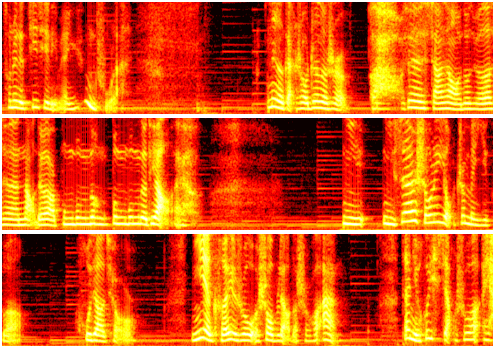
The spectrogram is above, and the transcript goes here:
从这个机器里面运出来。那个感受真的是啊！我现在想想，我都觉得现在脑袋有点嘣嘣咚嘣嘣的跳。哎呀！你你虽然手里有这么一个呼叫球，你也可以说我受不了的时候按，但你会想说，哎呀，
